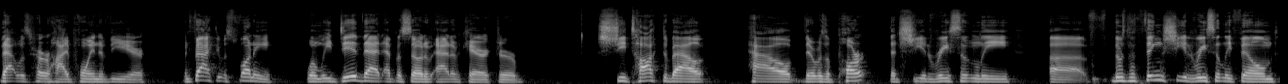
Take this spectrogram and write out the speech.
that was her high point of the year. In fact, it was funny when we did that episode of Out of Character, she talked about how there was a part that she had recently uh, there was a thing she had recently filmed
